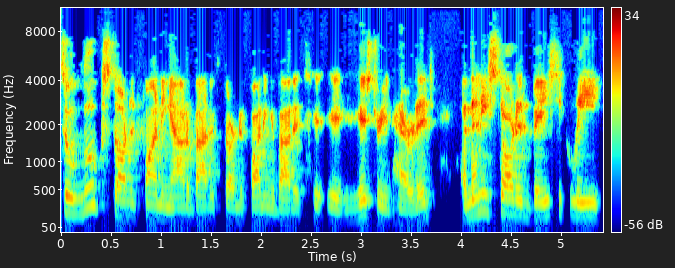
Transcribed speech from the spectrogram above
So Luke started finding out about it, started finding about its hi- hi- history and heritage, and then he started basically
